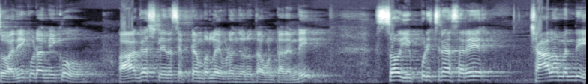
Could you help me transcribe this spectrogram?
సో అది కూడా మీకు ఆగస్ట్ లేదా సెప్టెంబర్లో ఇవ్వడం జరుగుతూ ఉంటుందండి. సో ఎప్పుడు ఇచ్చినా సరే చాలామంది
